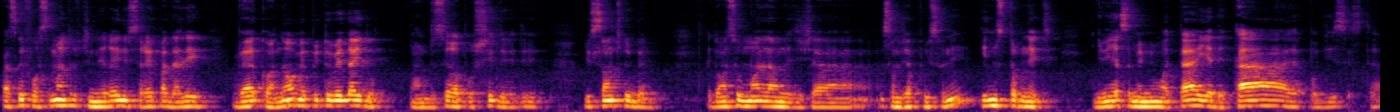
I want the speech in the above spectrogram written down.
Parce que forcément, notre itinéraire ne serait pas d'aller vers Kono, mais plutôt vers Daido. Donc, de se rapprocher du centre urbain. Et donc, à ce moment-là, on est déjà, ils sont déjà positionnés. Ils nous stoppent net. Il y a ce même Wata, il y a des cas, il y a police, etc.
